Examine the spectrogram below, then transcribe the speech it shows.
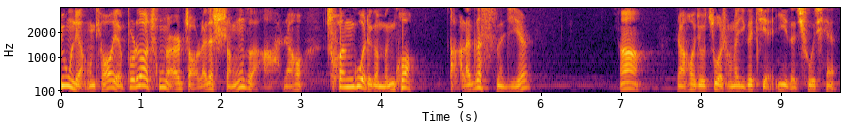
用两条也不知道从哪儿找来的绳子啊，然后穿过这个门框，打了个死结啊，然后就做成了一个简易的秋千。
